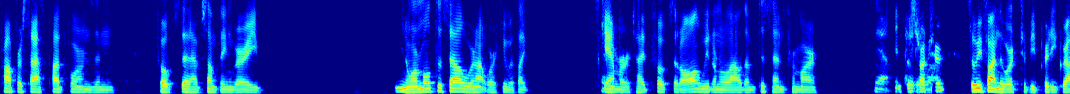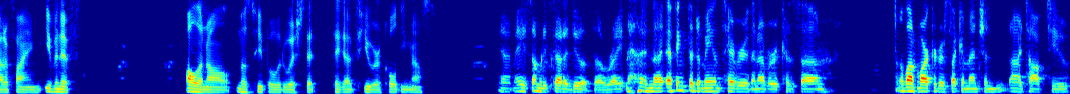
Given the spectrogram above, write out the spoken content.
proper SaaS platforms and folks that have something very normal to sell. We're not working with like Yeah. scammer type folks at all. And we don't allow them to send from our Yeah. infrastructure. So we find the work to be pretty gratifying, even if all in all, most people would wish that they got fewer cold emails. Yeah, hey, somebody's got to do it though, right? And I, I think the demand's heavier than ever because um, a lot of marketers, like I mentioned, I talked to,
